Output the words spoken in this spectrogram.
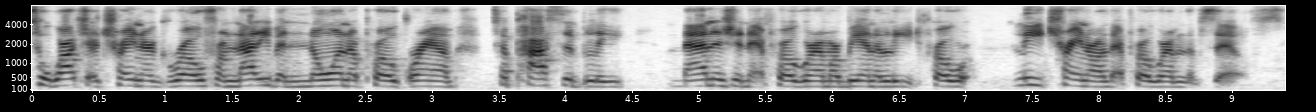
to watch a trainer grow from not even knowing a program to possibly managing that program or being a lead pro lead trainer on that program themselves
